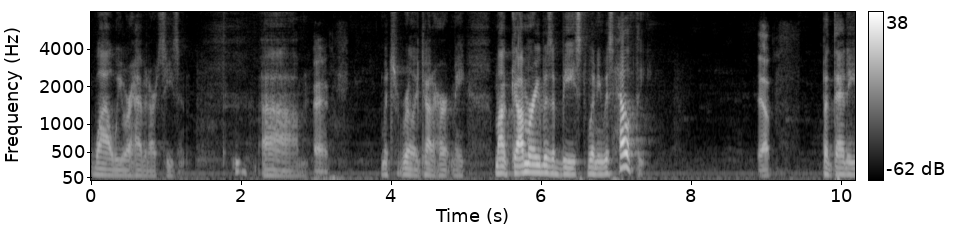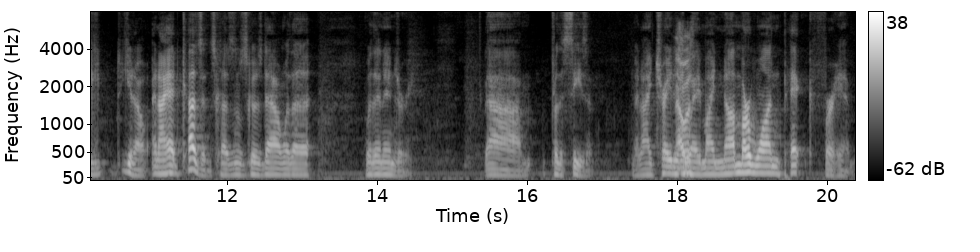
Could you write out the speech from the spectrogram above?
while we were having our season, Right. which really kind of hurt me. Montgomery was a beast when he was healthy, Yep. but then he, you know, and I had Cousins. Cousins goes down with a with an injury um, for the season, and I traded was- away my number one pick for him.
